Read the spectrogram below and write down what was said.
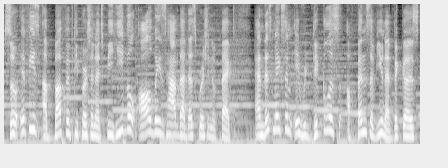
So if he's above 50% HP, he will always have that desperation effect. And this makes him a ridiculous offensive unit because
